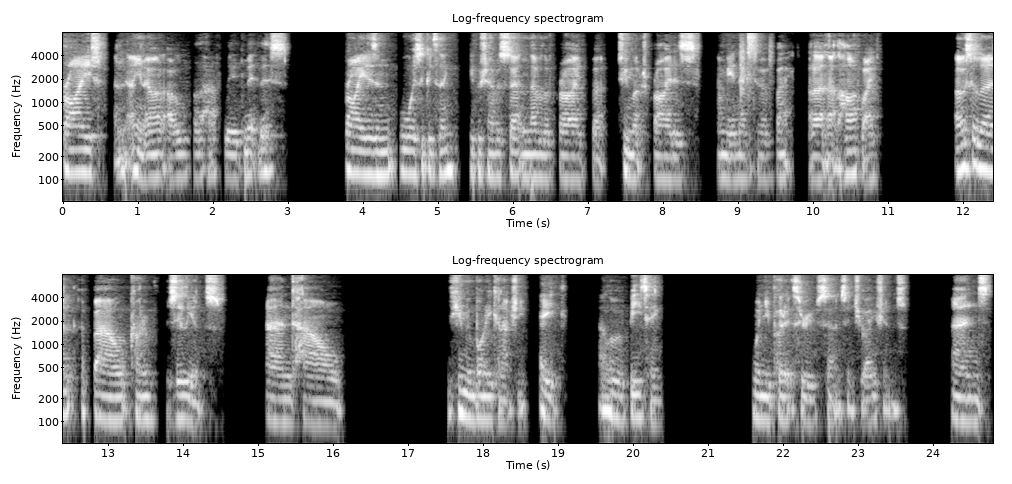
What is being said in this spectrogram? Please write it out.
pride, and uh, you know, I will happily admit this. Pride isn't always a good thing. People should have a certain level of pride, but too much pride is can be a negative effect. I learned that the hard way. I also learned about kind of resilience and how the human body can actually take hell of beating when you put it through certain situations. And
